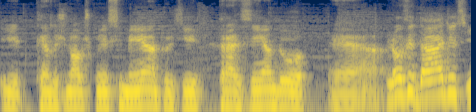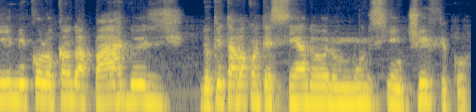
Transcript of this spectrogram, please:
e, tendo os novos conhecimentos e trazendo é, novidades e me colocando a par dos, do que estava acontecendo no mundo científico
